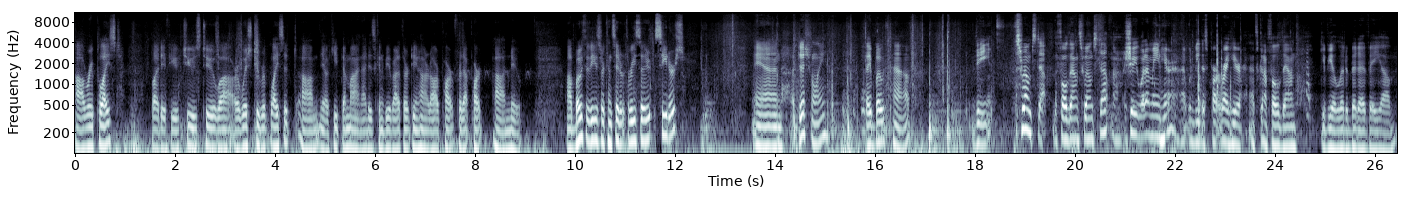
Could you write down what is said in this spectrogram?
uh, replaced. But if you choose to uh, or wish to replace it, um, you know, keep in mind that is going to be about a $1,300 part for that part uh, new. Uh, both of these are considered three-seaters. And additionally, they both have the swim step, the fold down swim step. I'm gonna show you what I mean here. That would be this part right here. That's gonna fold down, give you a little bit of a um,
